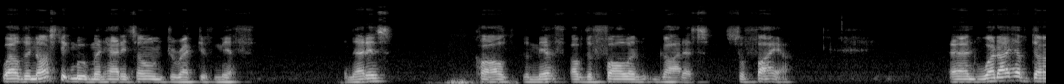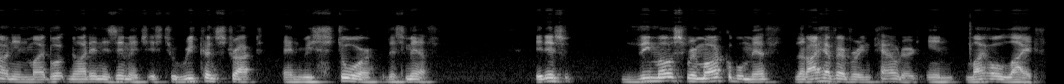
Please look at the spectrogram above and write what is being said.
Well, the Gnostic movement had its own directive myth, and that is called the myth of the fallen goddess Sophia. And what I have done in my book, Not in His Image, is to reconstruct and restore this myth. It is the most remarkable myth that I have ever encountered in my whole life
